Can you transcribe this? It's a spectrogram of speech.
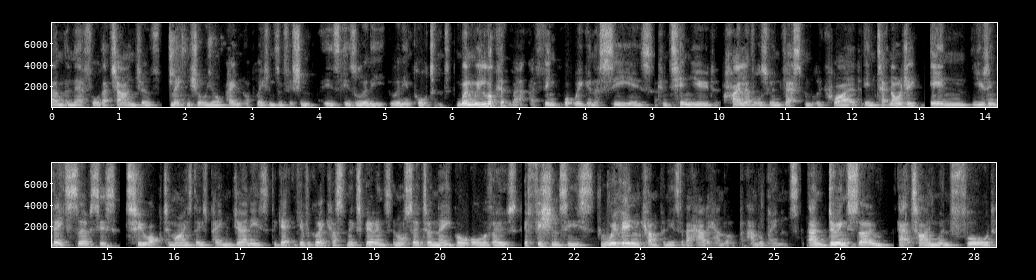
Um, and therefore, that challenge of making sure your payment operations efficient is is really really important. When we look at that, I think what we're going to see is continued high levels of investment required in technology technology in using data services to optimize those payment journeys to get give a great customer experience and also to enable all of those efficiencies within companies about how they handle handle payments. And doing so at a time when fraud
